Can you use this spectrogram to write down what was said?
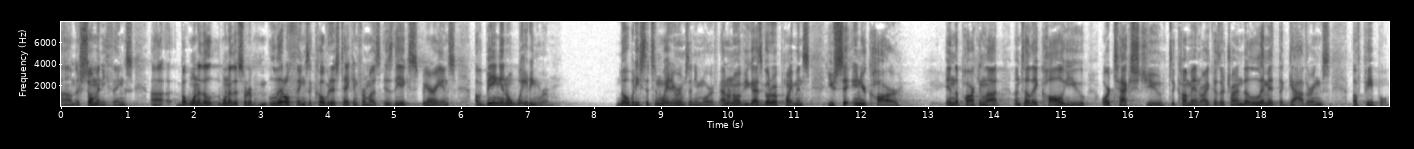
um, there's so many things, uh, but one of the one of the sort of little things that COVID has taken from us is the experience of being in a waiting room. Nobody sits in waiting rooms anymore. I don't know if you guys go to appointments. You sit in your car in the parking lot until they call you or text you to come in, right? Because they're trying to limit the gatherings of people.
